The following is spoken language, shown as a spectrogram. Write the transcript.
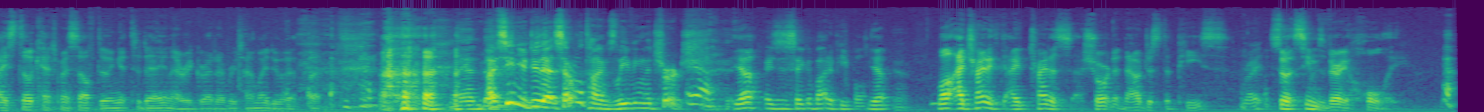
I still catch myself doing it today, and I regret every time I do it. But Man, I've seen you do that several times leaving the church. Yeah. yeah, I just say goodbye to people. Yep. Well, I try to I try to shorten it now just to peace, Right? so it seems very holy. There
